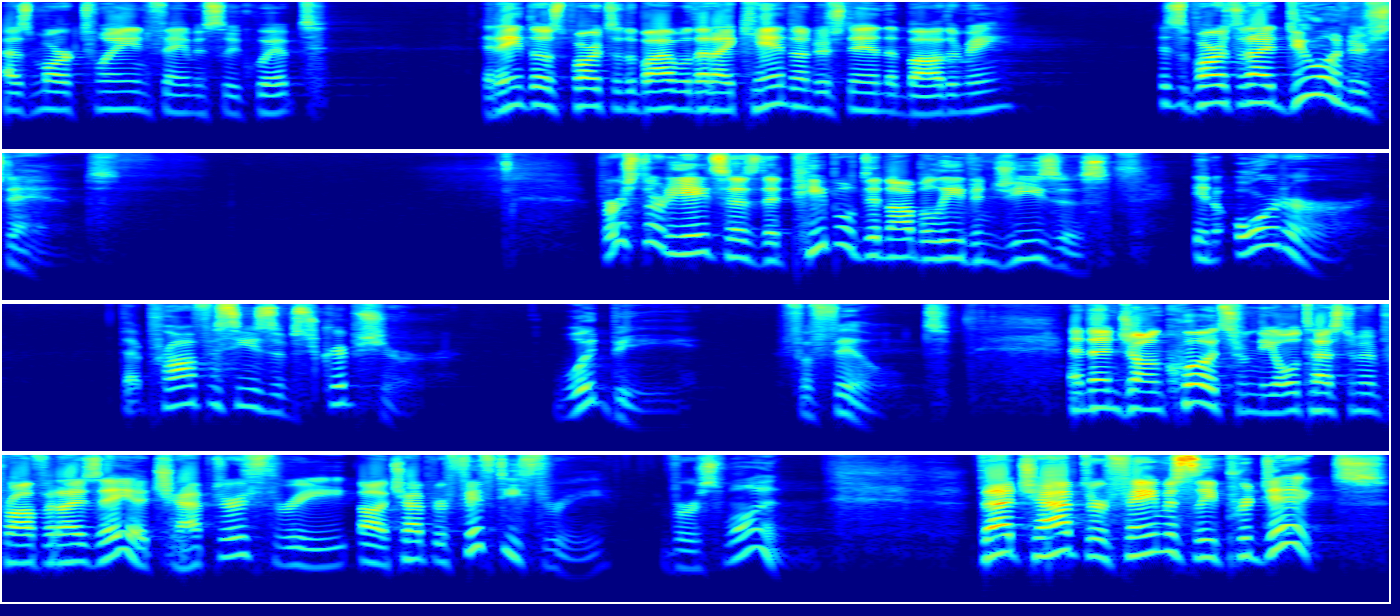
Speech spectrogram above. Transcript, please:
As Mark Twain famously quipped, it ain't those parts of the Bible that I can't understand that bother me. It's the parts that I do understand. Verse 38 says that people did not believe in Jesus in order that prophecies of Scripture would be fulfilled. And then John quotes from the Old Testament prophet Isaiah, chapter 3, uh, chapter 53, verse 1. That chapter famously predicts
